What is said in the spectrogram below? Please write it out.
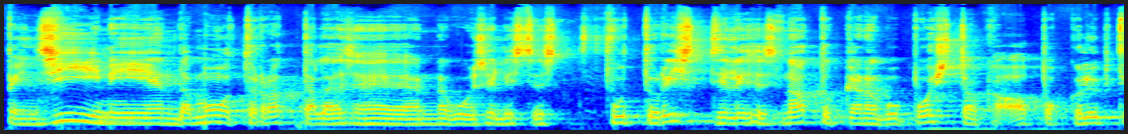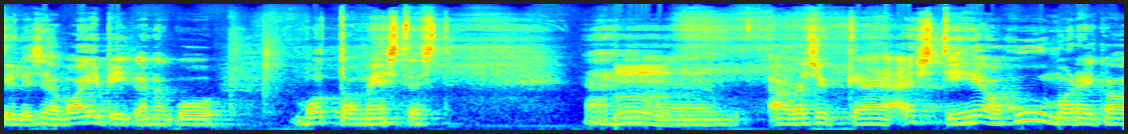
bensiini enda mootorrattale, see on nagu sellistest futuristilisest natuke nagu postapokalüptilise vibe'iga nagu motomeestest mm.. aga sihuke hästi hea huumoriga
